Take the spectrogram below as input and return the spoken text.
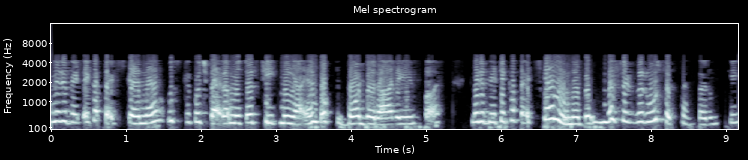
मेरे बेटे का पेट स्कैन है, उसके कुछ पैरामीटर ठीक नहीं आए हैं। डॉक्टर बहुत डरा रहे हैं इस बार। मेरे बेटे का पेट स्कैन होने दो। मैं फिर ज़रूर सत्संग करूँगी।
